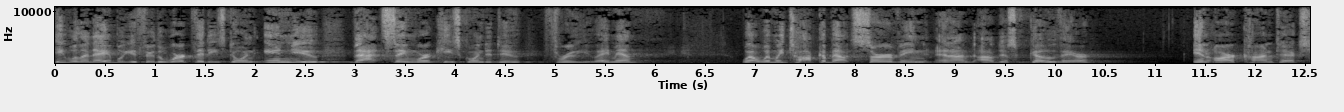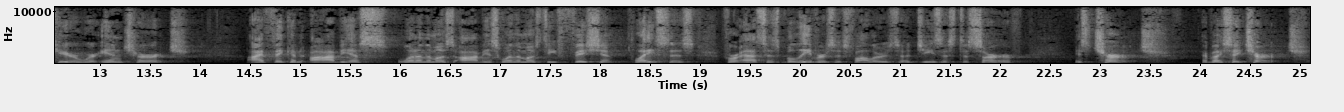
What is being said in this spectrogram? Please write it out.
He will enable you through the work that He's doing in you. That same work He's going to do through you. Amen? Well, when we talk about serving, and i will just go there, in our context here, we're in church. I think an obvious, one of the most obvious, one of the most efficient places for us as believers, as followers of Jesus to serve is church. Everybody say church.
